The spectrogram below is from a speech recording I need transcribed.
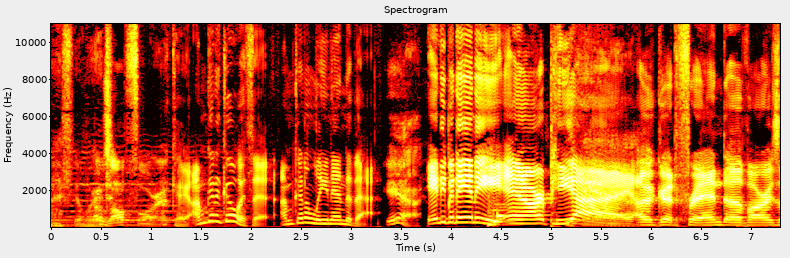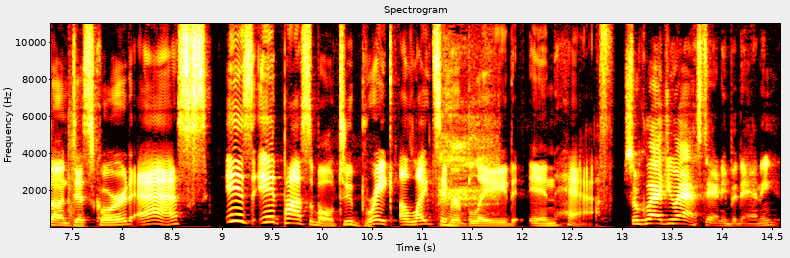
I feel weird. I was all for it. Okay, I'm going to go with it. I'm going to lean into that. Yeah. Andy Banani, NRPI, a good friend of ours on Discord, asks Is it possible to break a lightsaber blade in half? So glad you asked, Annie Badani.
